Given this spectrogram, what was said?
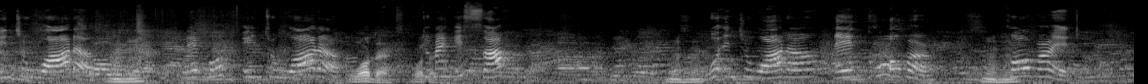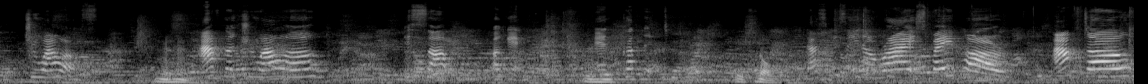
into water. Mhm. They put into water Water. to make it soft. Mhm. Put into water and cover. Mhm. Cover it two hours. Mhm. After two hours, it's soft again and cut it. I znowu. That is in a rice paper. After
